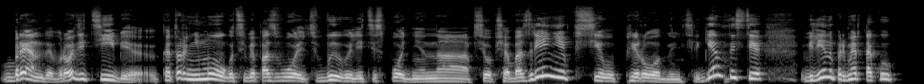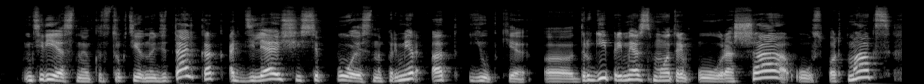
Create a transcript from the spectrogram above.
Бренды вроде Тиби, которые не могут себе позволить вывалить исподнее на всеобщее обозрение в силу природной интеллигентности, вели, например, такую интересную конструктивную деталь, как отделяющийся пояс, например, от юбки. Э, другие примеры смотрим у Роша, у Спортмакс –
